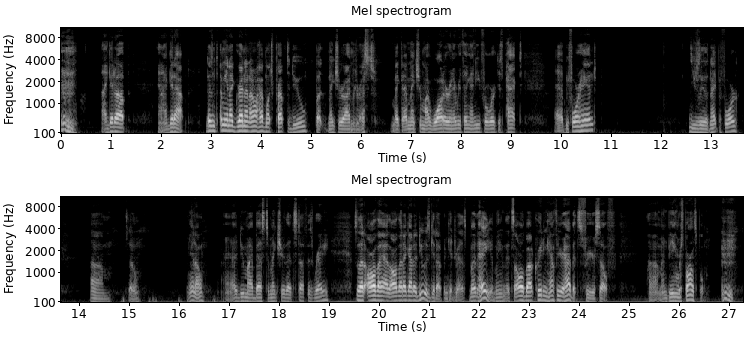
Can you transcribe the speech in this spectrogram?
I get up and I get out. Doesn't I mean I granted I don't have much prep to do, but make sure I'm dressed. Like I make sure my water and everything I need for work is packed uh, beforehand. Usually the night before. Um, so, you know, I, I do my best to make sure that stuff is ready. so that all that all that I got to do is get up and get dressed. But hey, I mean, it's all about creating healthier habits for yourself um, and being responsible.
